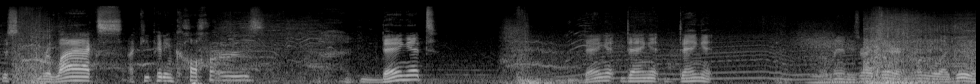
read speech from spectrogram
Just relax. I keep hitting cars. dang it. Dang it, dang it, dang it. Oh man, he's right there. What will I do?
